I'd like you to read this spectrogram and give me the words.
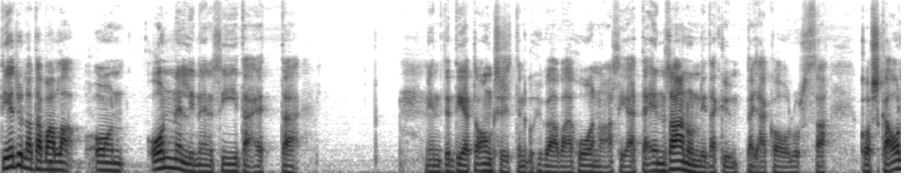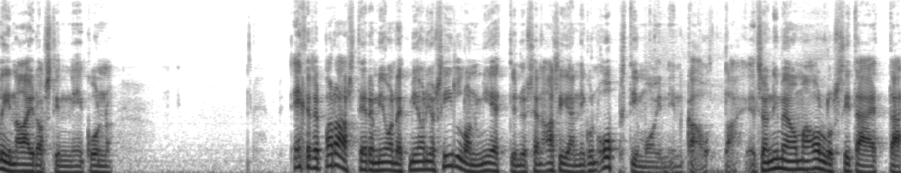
tietyllä tavalla on onnellinen siitä, että niin en tiedä, onko se sitten niin hyvä vai huono asia, että en saanut niitä kymppejä koulussa, koska olin aidosti niin kuin ehkä se paras termi on, että minä on jo silloin miettinyt sen asian niin kuin optimoinnin kautta. Et se on nimenomaan ollut sitä, että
